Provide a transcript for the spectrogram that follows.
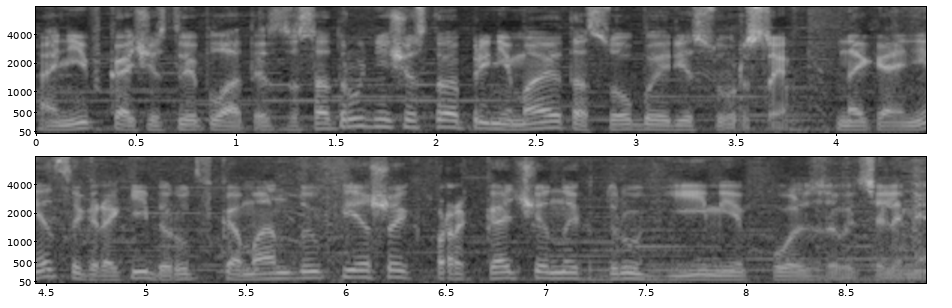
Они в качестве платы за сотрудничество принимают особые ресурсы. Наконец, игроки берут в команду пешек, прокачанных другими пользователями.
